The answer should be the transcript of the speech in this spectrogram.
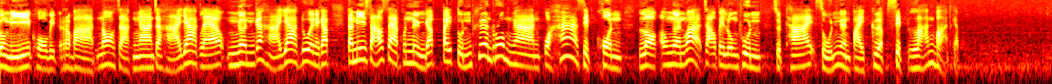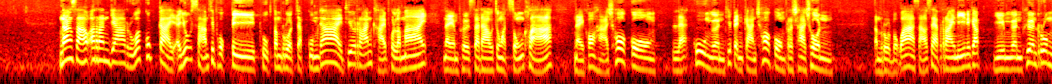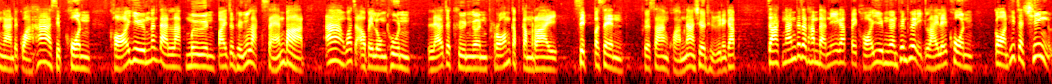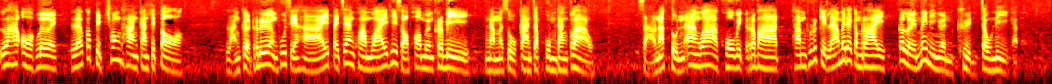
ช่วงนี้โควิดระบาดนอกจากงานจะหายากแล้ว เงินก็หายากด้วยนะครับ แต่มีสาวแสบคนหนึ่งครับ ไปตุนเพื่อนร่วมงานกว่า 50 คน หลอกเอาเงินว่าจะเอาไปลงทุนสุดท้ายสูญเงินไปเกือบ 10 ล้านบาทครับนางสาวอรัญญาหรือว่ากุ๊กไก่อายุ 36 ปี ถูกตำรวจจับกุมได้ที่ร้านขายผลไม้ ในอำเภอสะดาวจังหวัดสงขลา ในข้อหาช่อโกง และกู้เงินที่เป็นการช่อโกงประชาชน ตำรวจบอกว่าสาวแสบรายนี้นะครับยืมเงินเพื่อนร่วมงานไปกว่า 50 คน ขอยืมตั้งแต่หลักหมื่นไปจนถึงหลักแสนบาท อ้างว่าจะเอาไปลงทุน แล้วจะคืนเงินพร้อมกับกำไร 10%เพื่อสร้างความน่าเชื่อถือนะครับ จากนั้นก็จะทำแบบนี้ครับไปขอยืมเงินเพื่อนๆอีกหลายหลายคน ก่อนที่จะชิ่งลาออกเลย แล้วก็ปิดช่องทางการติดต่อ หลังเกิดเรื่องผู้เสียหายไปแจ้งความไว้ที่สพเมืองกระบี่นำมาสู่การจับกลุ่มดังกล่าว สาวนักตุนอ้างว่าโควิดระบาดทำธุรกิจแล้วไม่ได้กำไร ก็เลยไม่มีเงินคืนเจ้าหนี้ครับ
